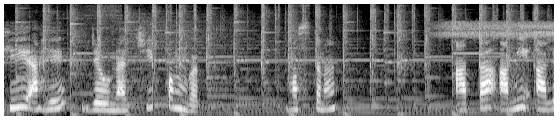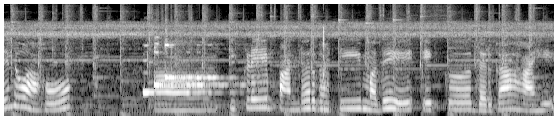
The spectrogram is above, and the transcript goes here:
ही आहे जेवणाची पंगत. मस्त ना? आता आम्ही आलेलो आहो अं, इकडे पांढरघाटीमध्ये एक दर्गा आहे.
